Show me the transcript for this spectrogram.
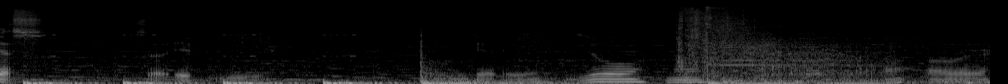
Yes. So if you get a Zul, no, uh, or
